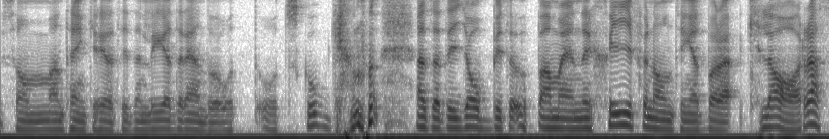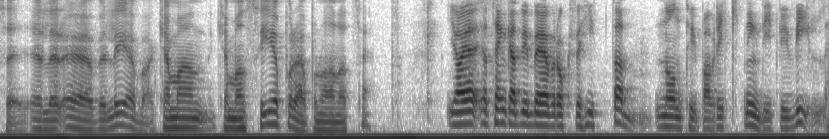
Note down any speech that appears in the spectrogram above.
som man tänker hela tiden leder ändå åt, åt skogen? alltså att det är jobbigt att uppamma energi för någonting att bara klara sig eller överleva. Kan man, kan man se på det här på något annat sätt? Ja, jag, jag, tänker att vi behöver också hitta någon typ av riktning dit vi vill.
